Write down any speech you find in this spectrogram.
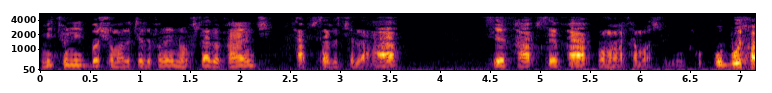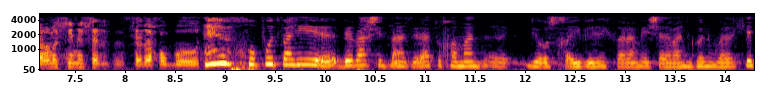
می‌تونید با شماره تلفن 905 747 0707 با ما تماس بگیرید. خب. خوب بود؟ خانم سیمی صدا- خوب بود؟ خوب بود ولی ببخشید معذرت بخوام من یه عذرخواهی بدهکارم یه شنوندگان برای که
